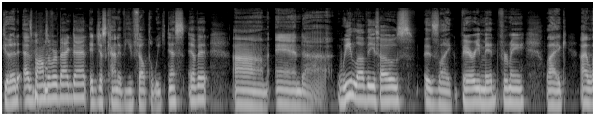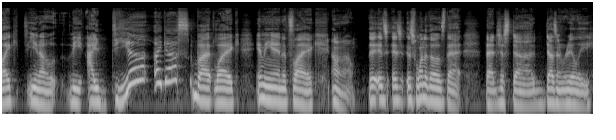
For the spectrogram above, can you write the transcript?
good as Bombs Over Baghdad, it just kind of, you felt the weakness of it. Um, and uh, We Love These Hoes is like very mid for me. Like, I like, you know, the idea, I guess, but like in the end, it's like, I don't know. It's, it's, it's one of those that that just uh, doesn't really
